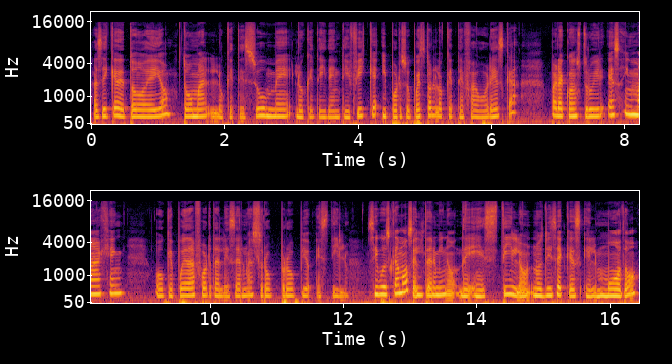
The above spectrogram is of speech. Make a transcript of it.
Así que de todo ello, toma lo que te sume, lo que te identifique y por supuesto lo que te favorezca para construir esa imagen o que pueda fortalecer nuestro propio estilo. Si buscamos el término de estilo, nos dice que es el modo,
